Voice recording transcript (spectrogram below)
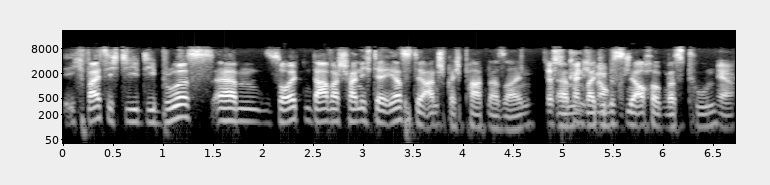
ich weiß nicht, die, die Brewers ähm, sollten da wahrscheinlich der erste Ansprechpartner sein. Das kann ähm, ich weil die müssen ja auch irgendwas tun. Ja.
